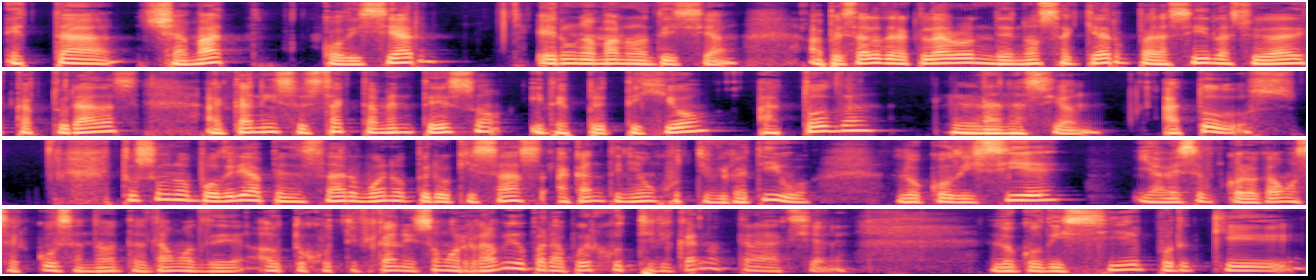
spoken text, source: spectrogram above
esta shamat, codiciar, era una mala noticia. A pesar de la orden de no saquear para sí las ciudades capturadas, Acán hizo exactamente eso y desprestigió a toda la nación, a todos. Entonces uno podría pensar, bueno, pero quizás Acán tenía un justificativo. Lo codicié y a veces colocamos excusas, ¿no? Tratamos de autojustificarnos y somos rápidos para poder justificar nuestras acciones. Lo codicié porque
